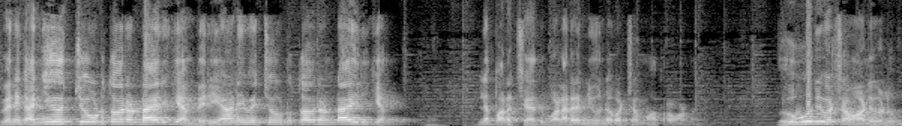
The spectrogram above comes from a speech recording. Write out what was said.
ഇവന് കഞ്ഞി വെച്ച് കൊടുത്തവരുണ്ടായിരിക്കാം ബിരിയാണി വെച്ച് കൊടുത്തവരുണ്ടായിരിക്കാം. ഇല്ല പക്ഷേ അത് വളരെ ന്യൂനപക്ഷം മാത്രമാണ്. ഭൂരിപക്ഷം ആളുകളും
